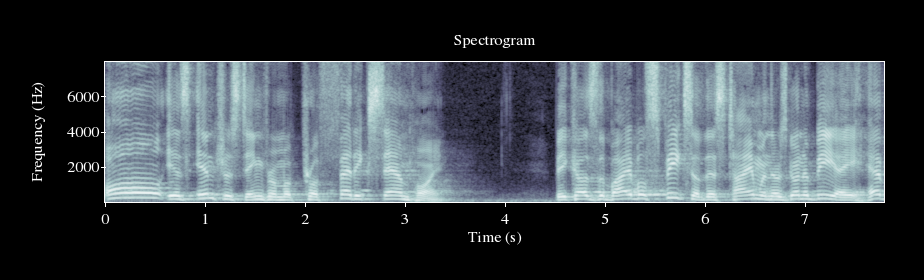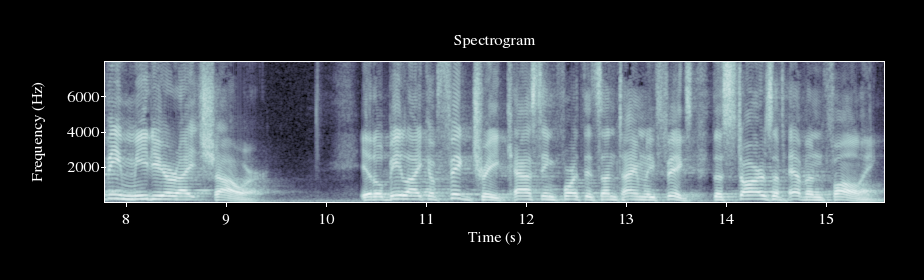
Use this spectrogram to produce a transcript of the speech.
all is interesting from a prophetic standpoint. Because the Bible speaks of this time when there's going to be a heavy meteorite shower. It'll be like a fig tree casting forth its untimely figs, the stars of heaven falling.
